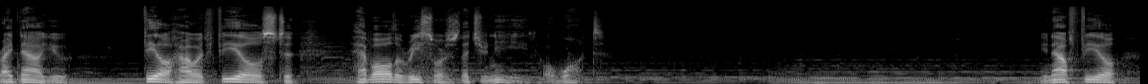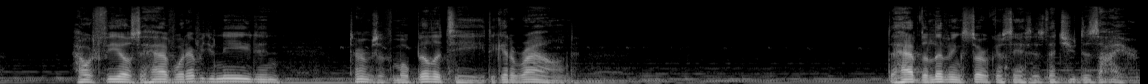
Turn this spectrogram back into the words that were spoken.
Right now, you feel how it feels to have all the resources that you need or want. You now feel how it feels to have whatever you need in terms of mobility to get around, to have the living circumstances that you desire.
